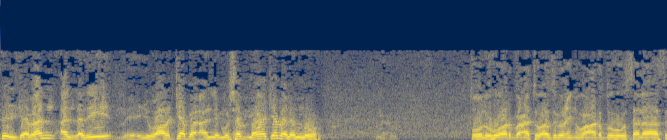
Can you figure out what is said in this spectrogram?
في الجبل الذي جبل المسمى جبل النور. طوله أربعة أذرع وعرضه ثلاث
